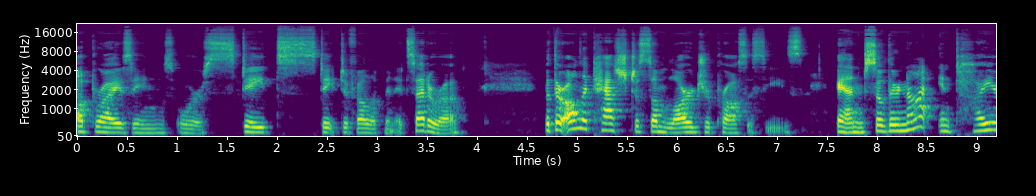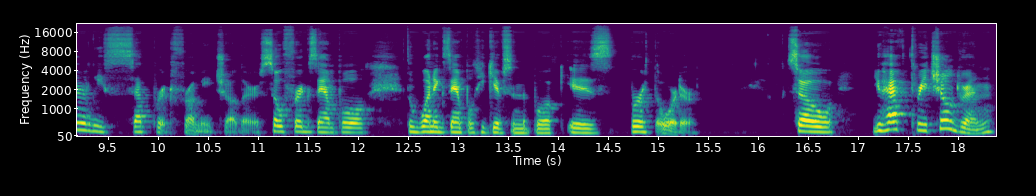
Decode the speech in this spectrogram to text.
uprisings or states, state development, etc. But they're all attached to some larger processes. And so they're not entirely separate from each other. So, for example, the one example he gives in the book is birth order. So you have three children,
